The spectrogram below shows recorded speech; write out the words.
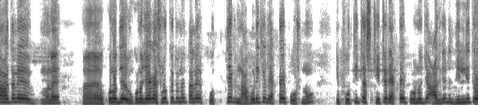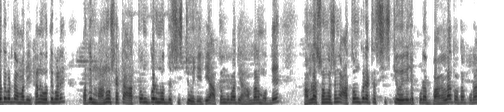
না হয়, তাহলে মানে কোনো কোনো জায়গায় সুরক্ষিত নয়। তাহলে প্রত্যেক নাগরিকের একটাই প্রশ্ন যে প্রতিটা স্টেটের একটাই প্রশ্ন যে আজকে যদি দিল্লিতে হতে পারে তো আমাদের এখানে হতে পারে। তাতে মানুষ একটা আতঙ্কের মধ্যে সৃষ্টি হয়েছে। যে আতঙ্কবাদী হামলার মধ্যে, হামলার সঙ্গে সঙ্গে আতঙ্কের একটা সৃষ্টি হয়ে গেছে। পুরো বাংলা তথা পুরো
